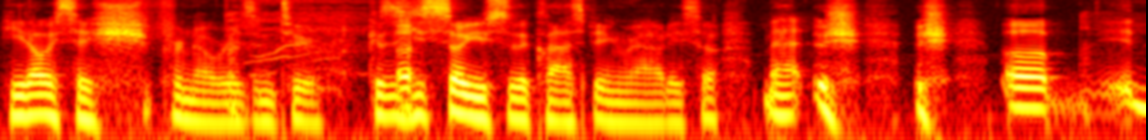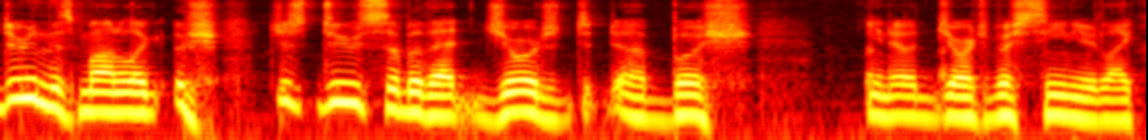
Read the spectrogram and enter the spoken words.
he'd always say "sh" for no reason too, because he's so used to the class being rowdy. So Matt, uh, uh, uh, during this monologue, uh, just do some of that George uh, Bush you know George Bush Senior, like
